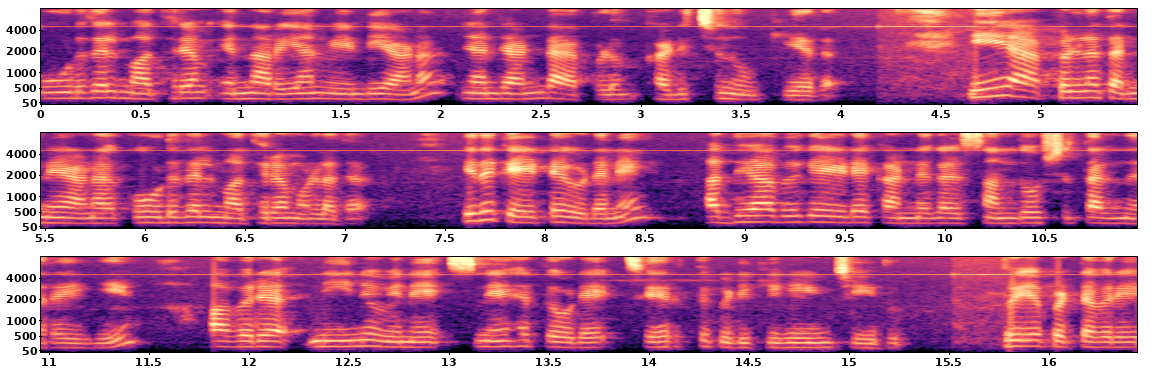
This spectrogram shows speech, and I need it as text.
കൂടുതൽ മധുരം എന്നറിയാൻ വേണ്ടിയാണ് ഞാൻ രണ്ട് ആപ്പിളും കടിച്ചു നോക്കിയത്. ഈ ആപ്പിളിന് തന്നെയാണ് കൂടുതൽ മധുരമുള്ളത് ഇത് കേട്ട ഉടനെ അധ്യാപികയുടെ കണ്ണുകൾ സന്തോഷത്താൽ നിറയുകയും അവർ നീനുവിനെ സ്നേഹത്തോടെ ചേർത്ത് പിടിക്കുകയും ചെയ്തു. പ്രിയപ്പെട്ടവരെ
